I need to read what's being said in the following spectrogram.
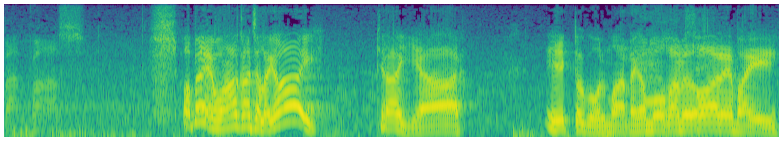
Bad pass. अबे वहां कहाँ चला गया ओए क्या यार एक तो गोल मारने का मौका मिल। अरे भाई।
